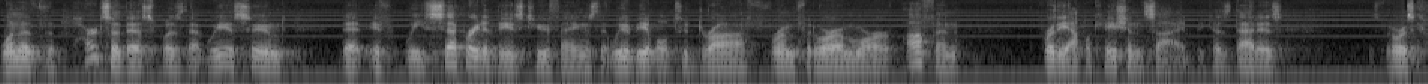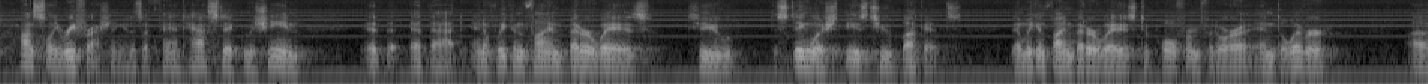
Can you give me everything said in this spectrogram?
one of the parts of this was that we assumed that if we separated these two things, that we would be able to draw from Fedora more often for the application side, because that is, Fedora is constantly refreshing. It is a fantastic machine at, at that. And if we can find better ways to distinguish these two buckets, then we can find better ways to pull from Fedora and deliver uh,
